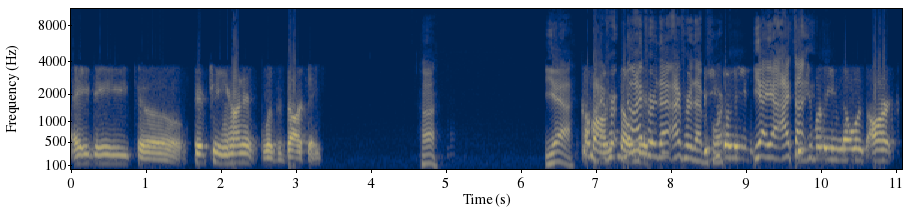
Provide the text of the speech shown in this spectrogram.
AD to 1500, was the Dark Age. Huh. Yeah. Come on, I've heard, you know no, I've heard that. I've heard that before. believe- yeah, yeah. I thought. Do you believe Noah's Ark?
